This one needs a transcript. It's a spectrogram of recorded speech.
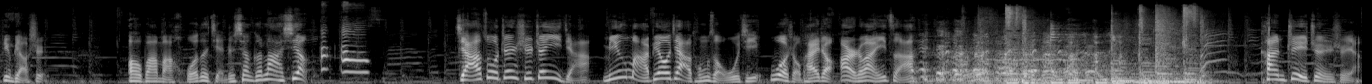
并表示奥巴马活得简直像个蜡像。假作真实，真亦假，明码标价，童叟无欺。握手拍照二十万一次啊！看这阵势呀，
